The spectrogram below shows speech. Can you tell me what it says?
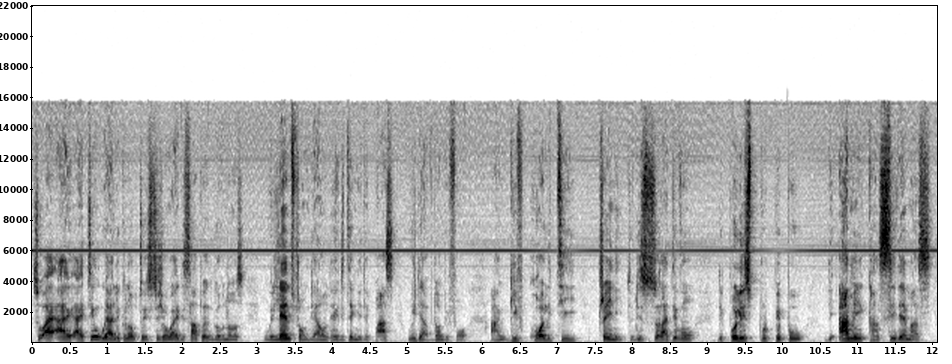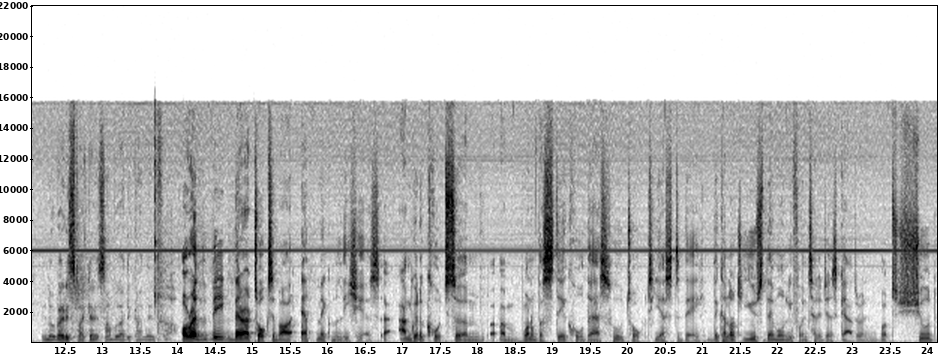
so I, I, I think we are looking up to a situation where the southwest governors will learn from their own heritage in the past which they have done before and give quality training to this so that even the police people the army can see them as you know, very striking example that they can learn from. Already there are talks about ethnic militias. Uh, I'm going to quote um, um, one of the stakeholders who talked yesterday. They cannot use them only for intelligence gathering, but should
